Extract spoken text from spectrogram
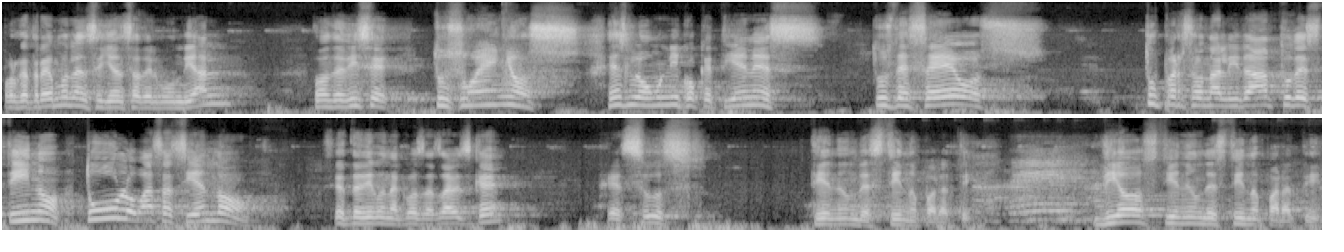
Porque traemos la enseñanza del mundial, donde dice, tus sueños es lo único que tienes tus deseos, tu personalidad, tu destino, tú lo vas haciendo. Yo te digo una cosa, ¿sabes qué? Jesús tiene un destino para ti. Dios tiene un destino para ti.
